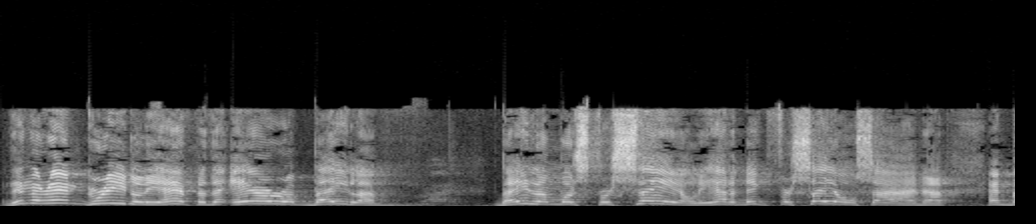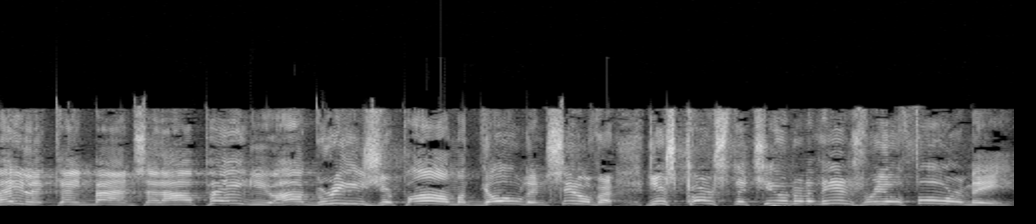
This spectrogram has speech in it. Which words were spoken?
Then they ran greedily after the heir of Balaam. Balaam was for sale. He had a big for sale sign up. And Balak came by and said, I'll pay you. I'll grease your palm with gold and silver. Just curse the children of Israel for me.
